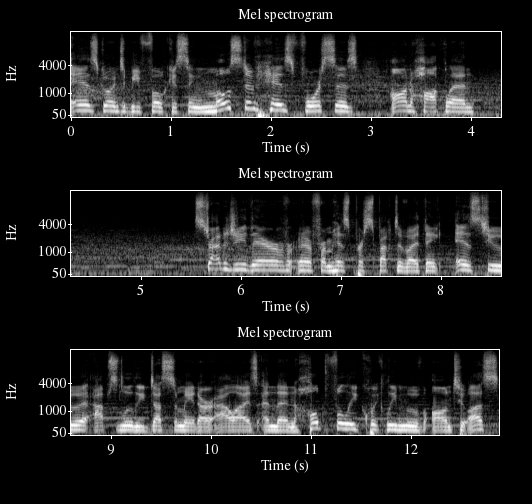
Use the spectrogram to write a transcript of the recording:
is going to be focusing most of his forces on Hochland. Strategy there, uh, from his perspective, I think, is to absolutely decimate our allies and then hopefully quickly move on to us.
